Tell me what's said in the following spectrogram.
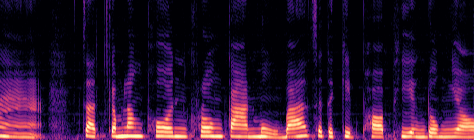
นา จัดกำลังพลโครงการหมู่บ้านเศรษฐกิจพอเพียงดงยอ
